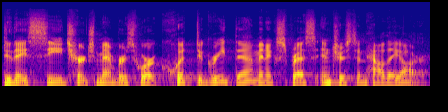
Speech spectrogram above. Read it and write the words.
Do they see church members who are quick to greet them and express interest in how they are?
